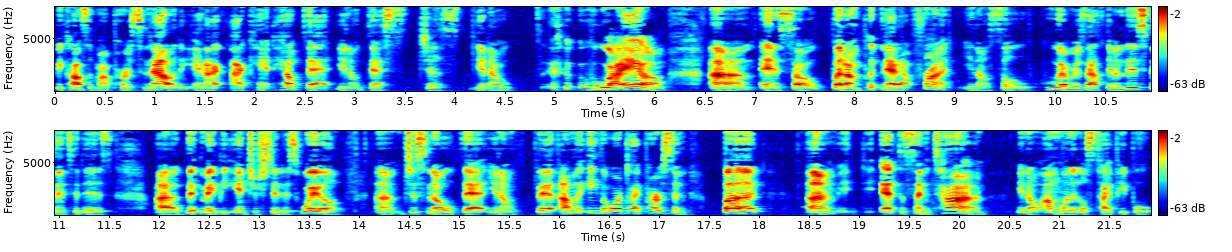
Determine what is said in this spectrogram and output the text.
because of my personality and I, I can't help that. You know that's just you know who I am um, and so, but I'm putting that out front, you know, so whoever's out there listening to this uh, that may be interested as well, um, just know that, you know, that I'm an either or type person. But um, at the same time, you know, I'm one of those type people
